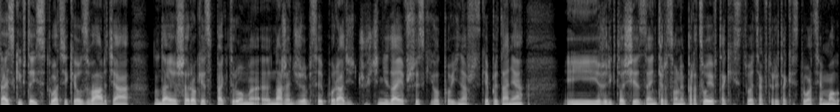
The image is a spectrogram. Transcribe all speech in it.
Tajski w tej sytuacji takiego zwarcia no daje szerokie spektrum e, narzędzi, żeby sobie poradzić. Oczywiście nie daje wszystkich odpowiedzi na wszystkie pytania i jeżeli ktoś jest zainteresowany, pracuje w takich sytuacjach, w których takie sytuacje, mo-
